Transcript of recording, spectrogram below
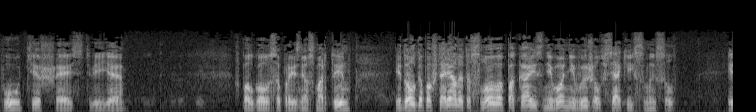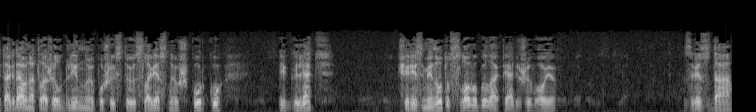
«Путешествие!» В полголоса произнес Мартын и долго повторял это слово, пока из него не выжил всякий смысл — и тогда он отложил длинную пушистую словесную шкурку, и, глядь, через минуту слово было опять живое. Звезда,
